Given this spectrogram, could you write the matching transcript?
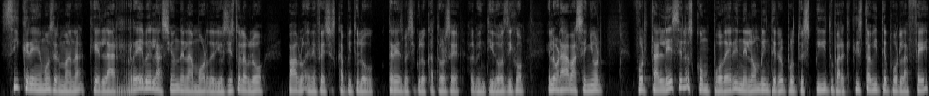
sí creemos, hermana, que la revelación del amor de Dios, y esto le habló Pablo en Efesios capítulo 3, versículo 14 al 22, dijo, él oraba, Señor, Fortalécelos con poder en el hombre interior por tu espíritu, para que Cristo habite por la fe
